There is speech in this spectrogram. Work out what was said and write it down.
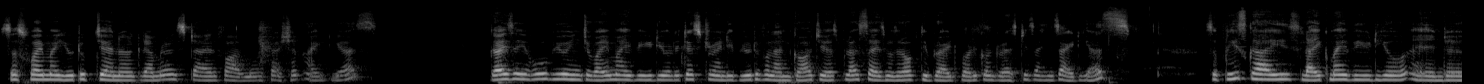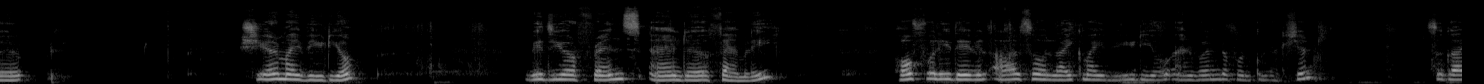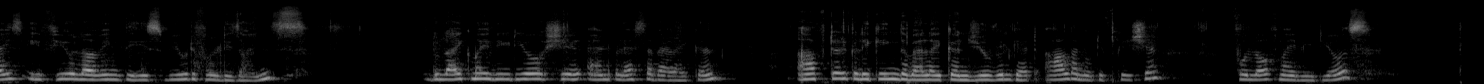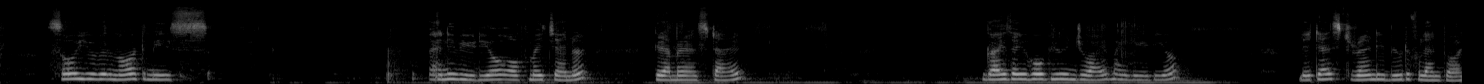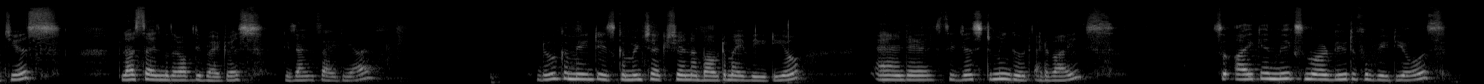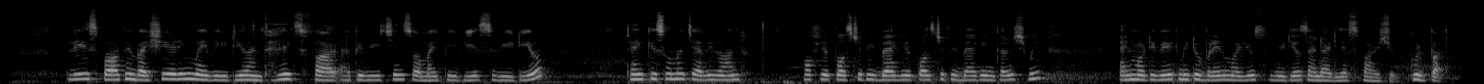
subscribe my youtube channel Glamour and style for more fashion ideas. Guys i hope you enjoy my video. Latest trendy beautiful and gorgeous plus size mother of the bride body dress designs ideas. So please guys like my video and uh, share my video with your friends and uh, family hopefully they will also like my video and wonderful collection. So guys if you loving these beautiful designs do like my video share and press the bell icon. After clicking the bell icon you will get all the notification full of my videos. So you will not miss any video of my channel Glamour and style guys i hope you enjoy my video. Latest trendy beautiful and gorgeous. Plus size mother of the bride dress designs ideas. Do comment is comment section about my video. And uh, suggest me good advice. So i can make more beautiful videos. Please support me by sharing my video and thanks for happy visions of my previous video. Thank you so much everyone of your positive feedback. Your positive feedback encourage me and motivate me to bring more useful videos and ideas for you. Goodbye.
